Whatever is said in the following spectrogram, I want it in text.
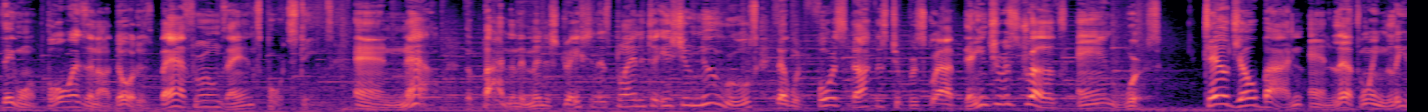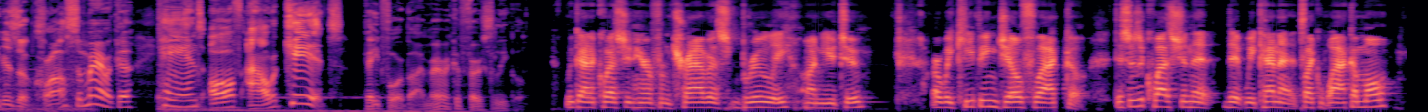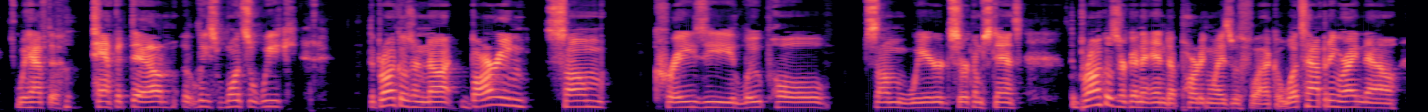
They want boys in our daughters' bathrooms and sports teams. And now, the Biden administration is planning to issue new rules that would force doctors to prescribe dangerous drugs and worse. Tell Joe Biden and left wing leaders across America hands off our kids. Paid for by America First Legal. We got a question here from Travis Bruley on YouTube. Are we keeping Joe Flacco? This is a question that that we kind of it's like whack a mole. We have to tamp it down at least once a week. The Broncos are not, barring some crazy loophole, some weird circumstance, the Broncos are going to end up parting ways with Flacco. What's happening right now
